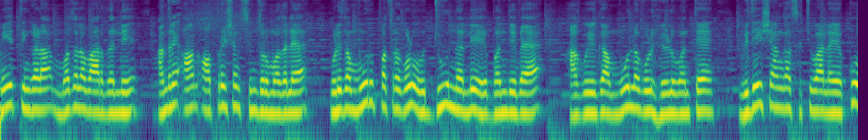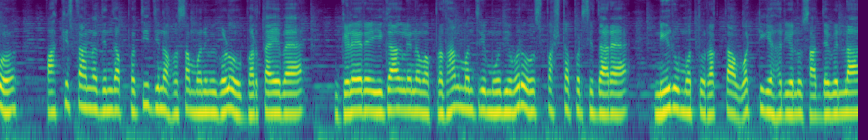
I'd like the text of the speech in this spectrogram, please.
ಮೇ ತಿಂಗಳ ಮೊದಲ ವಾರದಲ್ಲಿ, ಅಂದ್ರೆ ಆನ್ ಆಪರೇಷನ್ ಸಿಂಧೂರ್ ಮೊದಲೇ ಉಳಿದ ಮೂರು ಪತ್ರಗಳು ಜೂನ್ನಲ್ಲಿ ಬಂದಿವೆ. ಹಾಗೂ ಈಗ ಮೂಲಗಳು ಹೇಳುವಂತೆ ವಿದೇಶಾಂಗ ಸಚಿವಾಲಯಕ್ಕೂ ಪಾಕಿಸ್ತಾನದಿಂದ ಪ್ರತಿದಿನ ಹೊಸ ಮನವಿಗಳು ಬರ್ತಾ ಇವೆ. ಗೆಳೆಯರೆ, ಈಗಾಗಲೇ ನಮ್ಮ ಪ್ರಧಾನಮಂತ್ರಿ ಮೋದಿಯವರು ಸ್ಪಷ್ಟಪಡಿಸಿದ್ದಾರೆ, ನೀರು ಮತ್ತು ರಕ್ತ ಒಟ್ಟಿಗೆ ಹರಿಯಲು ಸಾಧ್ಯವಿಲ್ಲ,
